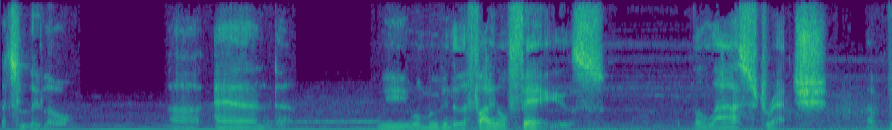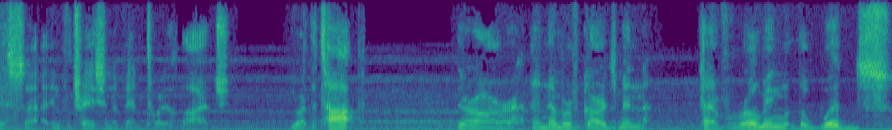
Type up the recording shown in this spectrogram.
That's Lilo. Uh, and we will move into the final phase, the last stretch of this uh, infiltration of Vandatoria's Lodge. You are at the top. There are a number of guardsmen kind of roaming the woods,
